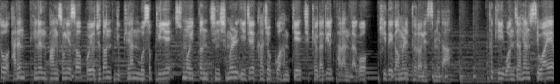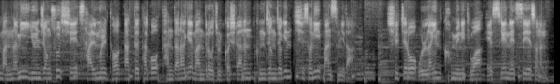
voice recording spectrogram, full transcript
또 다른 팬은 방송에서 보여주던 유쾌한 모습 뒤에 숨어있던 진심을 이제 가족과 함께 지켜가길 바란다고 기대감을 드러냈습니다. 특히 원자현 씨와의 만남이 윤정수 씨의 삶을 더 따뜻하고 단단하게 만들어줄 것이라는 긍정적인 시선이 많습니다. 실제로 온라인 커뮤니티와 SNS에서는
